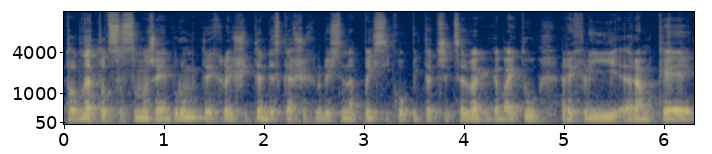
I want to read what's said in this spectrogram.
tohle to, co samozřejmě budou mít rychlejší ten disk a všechno, když si na PC koupíte 30 32 GB rychlé ramky,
